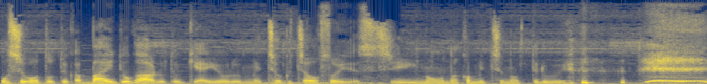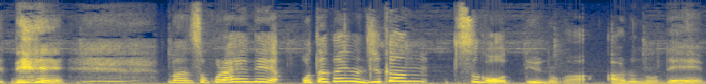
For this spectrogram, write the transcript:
お仕事というか、バイトがある時は夜めちゃくちゃ遅いですし、今お腹めっちゃ鳴ってる。で、まあそこら辺でお互いの時間都合っていうのがあるので、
